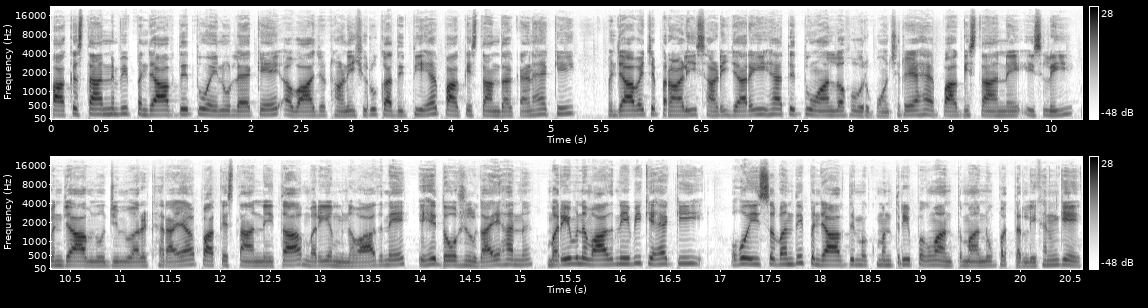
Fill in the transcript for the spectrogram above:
ਪਾਕਿਸਤਾਨ ਨੇ ਵੀ ਪੰਜਾਬ ਦੇ ਧੂਏ ਨੂੰ ਲੈ ਕੇ ਆਵਾਜ਼ ਉਠਾਉਣੀ ਸ਼ੁਰੂ ਕਰ ਦਿੱਤੀ ਹੈ। ਪਾਕਿਸਤਾਨ ਦਾ ਕਹਿਣਾ ਹੈ ਕਿ ਪੰਜਾਬ ਵਿੱਚ ਪਰਾਲੀ ਸਾੜੀ ਜਾ ਰਹੀ ਹੈ ਤੇ ਧੂਆਂ ਲਾਹੌਰ ਪਹੁੰਚ ਰਿਹਾ ਹੈ। ਪਾਕਿਸਤਾਨ ਨੇ ਇਸ ਲਈ ਪੰਜਾਬ ਨੂੰ ਜ਼ਿੰਮੇਵਾਰ ਠਹਿਰਾਇਆ। ਪਾਕਿਸਤਾਨ ਨੇਤਾ ਮਰੀਮ ਨਵਾਜ਼ ਨੇ ਇਹ ਦੋਸ਼ ਲਗਾਏ ਹਨ। ਮਰੀਮ ਨਵਾਜ਼ ਨੇ ਵੀ ਕਿਹਾ ਕਿ ਉਹ ਇਸ ਸੰਬੰਧੀ ਪੰਜਾਬ ਦੇ ਮੁੱਖ ਮੰਤਰੀ ਭਗਵੰਤ ਮਾਨ ਨੂੰ ਪੱਤਰ ਲਿਖਣਗੇ।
